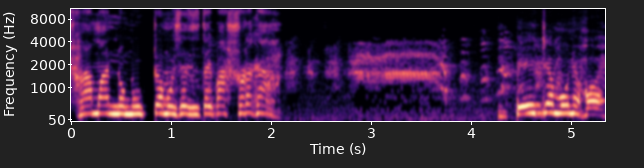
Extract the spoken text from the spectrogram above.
সামান্য মুখটা মুছে দিতে তাই পাঁচশো টাকা। এইটা মনে হয়।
